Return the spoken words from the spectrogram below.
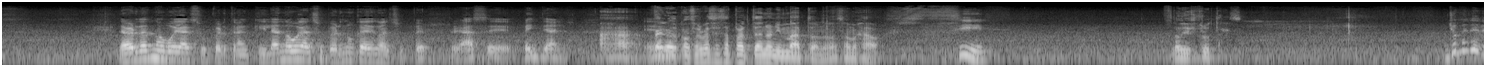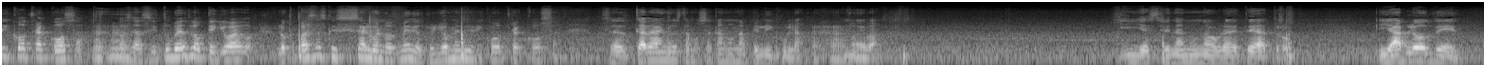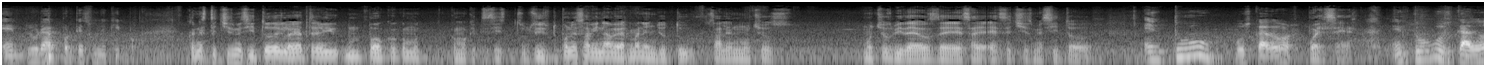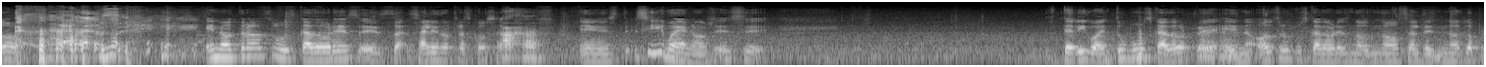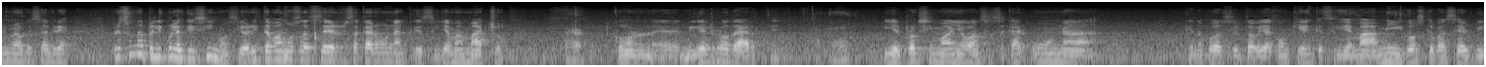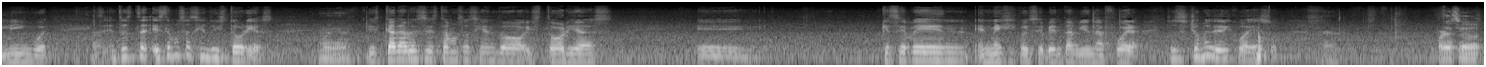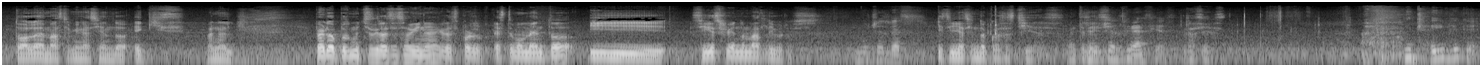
la verdad no voy al súper tranquila. No voy al súper, nunca he ido al súper hace 20 años. Ajá, eh, pero conservas esa parte de anonimato, ¿no? Somehow. Sí. Lo disfrutas. Yo me dedico a otra cosa. O sea, si tú ves lo que yo hago, lo que pasa es que sí salgo en los medios, pero yo me dedico a otra cosa. O sea, cada año estamos sacando una película nueva. y estrenan una obra de teatro. Y hablo de en plural porque es un equipo. Con este chismecito de Gloria Trevi, un poco como, como que si, si tú pones Sabina Berman en YouTube, salen muchos, muchos videos de ese chismecito. En tu buscador. Puede ser. En tu buscador. En otros buscadores salen otras cosas. Ajá. Este, sí, bueno, es, eh, te digo, en tu buscador, en otros buscadores no, no, no es lo primero que saldría. Pero es una película que hicimos y ahorita vamos a hacer sacar una que se llama Macho con eh, Miguel Rodarte. Y el próximo año vamos a sacar una que no puedo decir todavía con quién, que se llama Amigos, que va a ser bilingüe. Entonces estamos haciendo historias. Muy bien. Y cada vez estamos haciendo historias eh, que se ven en México y se ven también afuera. Entonces yo me dedico a eso. Por eso todo lo demás termina siendo X, banal. Pero pues muchas gracias Sabina, gracias por este momento y sigue escribiendo más libros. Muchas gracias. Y sigue haciendo cosas chidas en televisión. Muchas gracias. Gracias. Increíble que...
